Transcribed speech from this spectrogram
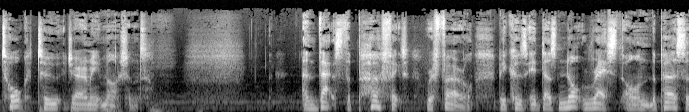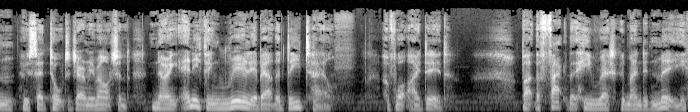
talk to Jeremy Marchant. And that's the perfect referral because it does not rest on the person who said, talk to Jeremy Marchant, knowing anything really about the detail of what I did. But the fact that he recommended me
